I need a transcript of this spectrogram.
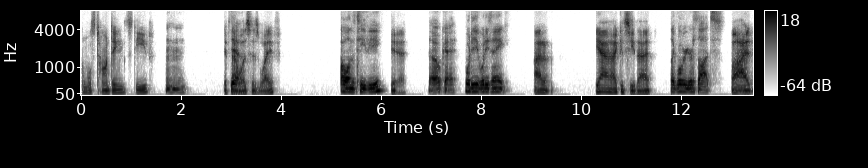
almost taunting Steve Mhm. if that Yeah. was his wife. Oh, on the TV? Yeah. Oh, okay. What do you what do you think? I don't yeah, I could see that. Like, what were your thoughts? Well, I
